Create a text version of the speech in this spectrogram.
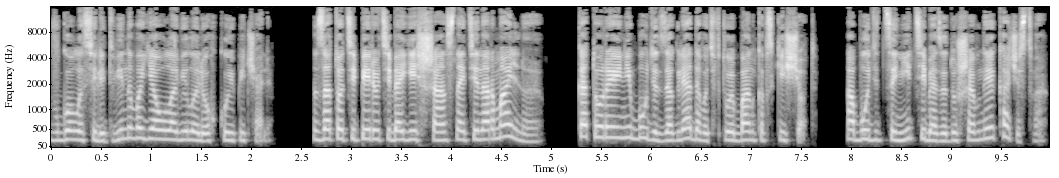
В голосе Литвинова я уловила легкую печаль. «Зато теперь у тебя есть шанс найти нормальную, которая не будет заглядывать в твой банковский счет, а будет ценить тебя за душевные качества».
